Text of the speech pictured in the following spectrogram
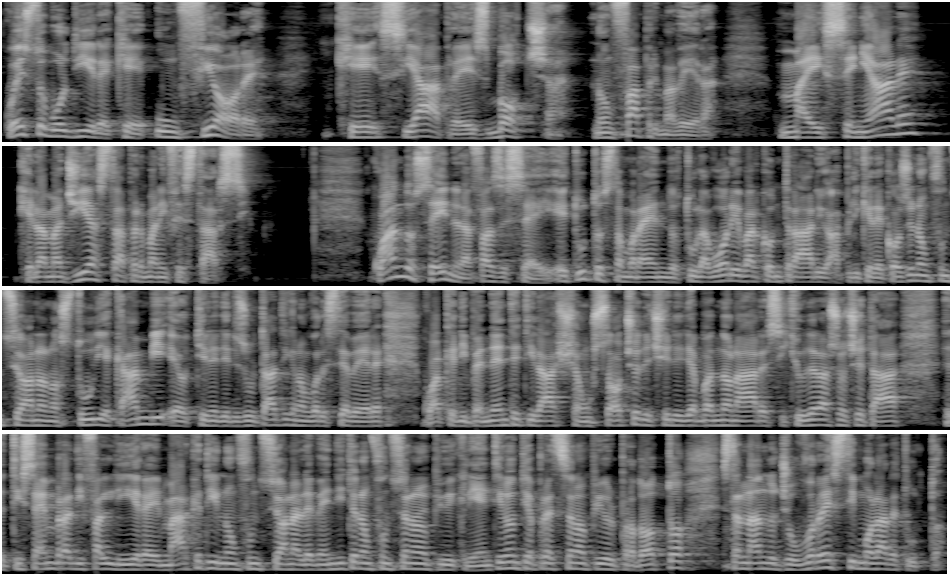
Questo vuol dire che un fiore che si apre e sboccia non fa primavera, ma è segnale che la magia sta per manifestarsi. Quando sei nella fase 6 e tutto sta morendo, tu lavori e va al contrario, applichi le cose non funzionano, studi e cambi e ottieni dei risultati che non vorresti avere, qualche dipendente ti lascia, un socio decide di abbandonare, si chiude la società, ti sembra di fallire, il marketing non funziona, le vendite non funzionano più, i clienti non ti apprezzano più, il prodotto sta andando giù, vorresti mollare tutto.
